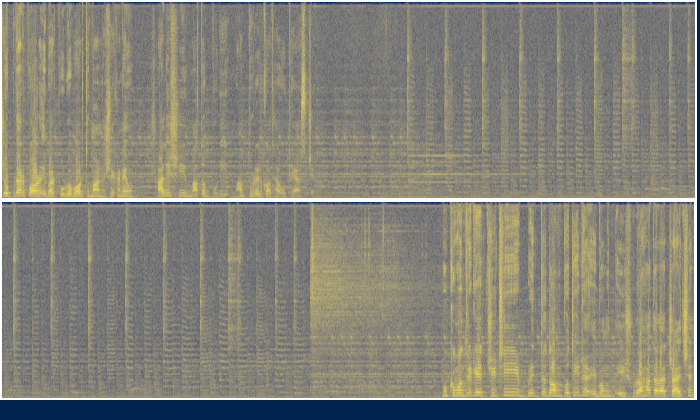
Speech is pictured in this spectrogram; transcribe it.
চোপড়ার পর এবার পূর্ব বর্ধমান, সেখানেও সালিশির মাতব্বরীর মারধরের কথা উঠে আসছে। মুখ্যমন্ত্রীকে চিঠি, বৃদ্ধ দম্পতির এবং এই সুরাহা তারা চাইছেন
